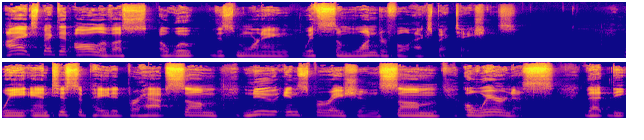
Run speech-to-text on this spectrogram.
I expect that all of us awoke this morning with some wonderful expectations. we anticipated perhaps some new inspiration, some awareness that the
